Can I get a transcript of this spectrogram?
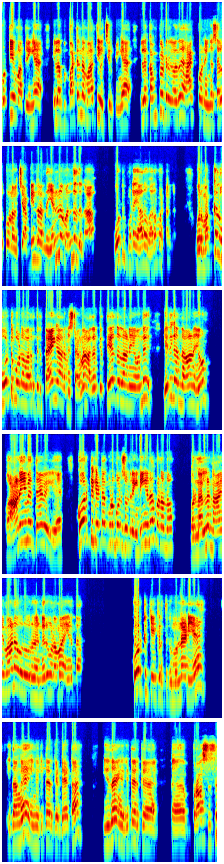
பொட்டியை மாத்துவீங்க இல்ல பட்டனை மாத்தி வச்சிருப்பீங்க இல்ல கம்ப்யூட்டருக்கு வந்து ஹேக் பண்ணுவீங்க செல்போனை வச்சு அப்படின்ற அந்த எண்ணம் வந்ததுன்னா ஓட்டு போட யாரும் வரமாட்டாங்க. ஒரு மக்கள் ஓட்டு போட வர்றதுக்கு தயங்க ஆரம்பிச்சிட்டாங்கன்னா அதற்கு தேர்தல் ஆணையம் வந்து எதுக்கு அந்த ஆணையம்? ஆணையமே தேவையில்லையே. கோர்ட்டு கேட்டா கொடுப்போம்னு சொல்றீங்க. நீங்க என்ன பண்ணணும்? ஒரு நல்ல நியாயமான ஒரு ஒரு நிறுவனமா இருந்தா. கோர்ட்டு கேட்கறதுக்கு முன்னாடியே இதாங்க எங்க கிட்ட இருக்க டேட்டா இதுதான் எங்க கிட்ட இருக்க ப்ராசஸ்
